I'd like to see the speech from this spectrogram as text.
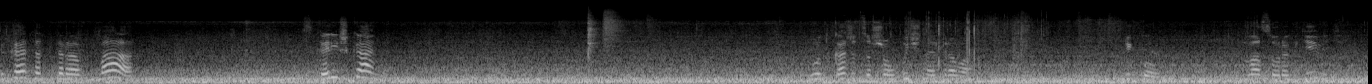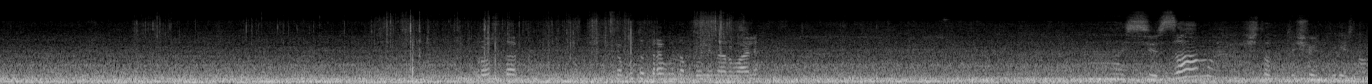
какая-то трава с корешками. Вот кажется, что обычная трава. Прикол. 2,49. Просто как будто травы на поле нарвали. Сезам. Что тут еще интересного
